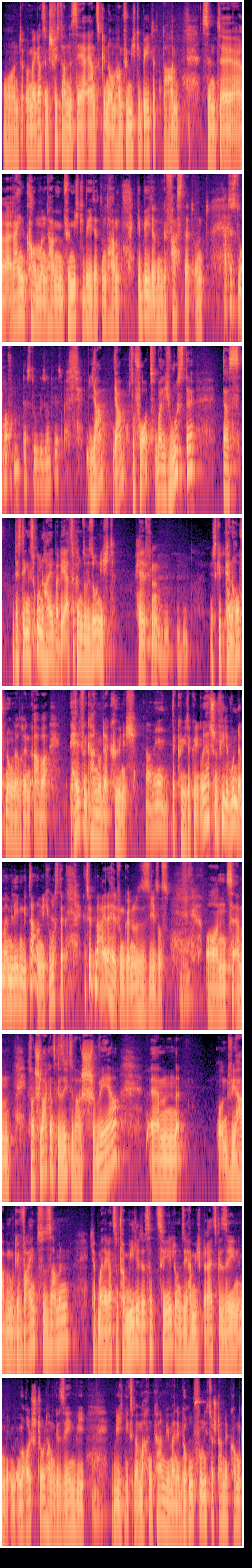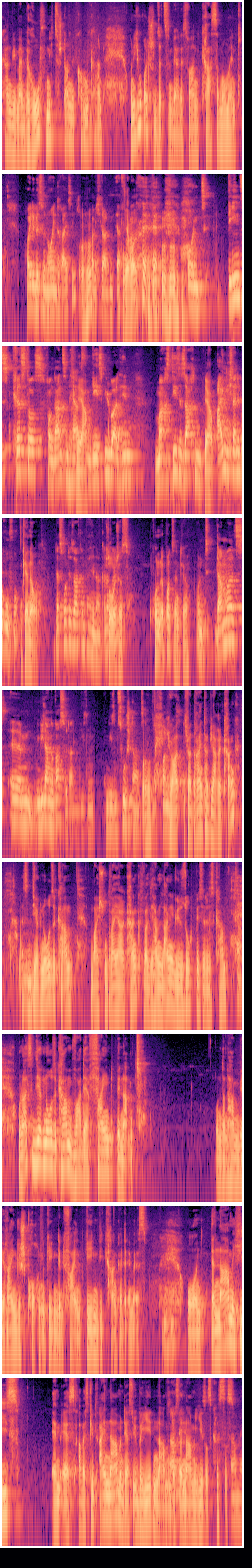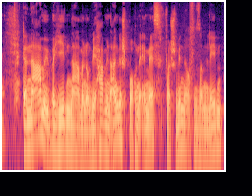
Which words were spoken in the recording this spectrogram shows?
Und, und meine ganzen Geschwister haben das sehr ernst genommen, haben für mich gebetet, da haben, sind äh, reingekommen und haben für mich gebetet und haben gebetet und gefastet. Und Hattest du Hoffnung, dass du gesund wirst? ja, ja, sofort, weil ich wusste, dass das Ding ist unheilbar. Die Ärzte können sowieso nicht helfen. Es gibt keine Hoffnung da drin, aber helfen kann nur der König. Amen. Der König, der König. Und er hat schon viele Wunder in meinem Leben getan. Ich wusste, es wird mir einer helfen können, und das ist Jesus. Und ähm, es war ein Schlag ins Gesicht, es war schwer. Ähm, und wir haben geweint zusammen. Ich habe meiner ganzen Familie das erzählt und sie haben mich bereits gesehen im, im, im Rollstuhl, haben gesehen, wie, wie ich nichts mehr machen kann, wie meine Berufung nicht zustande kommen kann, wie mein Beruf nicht zustande kommen kann und ich im Rollstuhl sitzen werde. Es war ein krasser Moment. Heute bist du 39, habe ich gerade erfahren. Jawohl. und dienst Christus von ganzem Herzen, Ja. gehst überall hin, machst diese Sachen, Ja. eigentlich deine Berufung. Genau, Das wollte Satan verhindern. Kann so ist es. 100 Prozent, ja. Und damals, ähm, wie lange warst du dann in diesem, in diesem Zustand? Von, Ich war, ich war dreieinhalb Jahre krank. Als die Diagnose kam, war ich schon drei Jahre krank, weil die haben lange gesucht, bis das kam. Ja. Und als die Diagnose kam, war der Feind benannt. Und dann haben wir reingesprochen gegen den Feind, gegen die Krankheit MS. Und der Name hieß MS, aber es gibt einen Namen, der ist über jeden Namen. Das ist der Amen. Name Jesus Christus. Amen. Der Name über jeden Namen. Und wir haben ihn angesprochen, MS, verschwinde aus unserem Leben.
